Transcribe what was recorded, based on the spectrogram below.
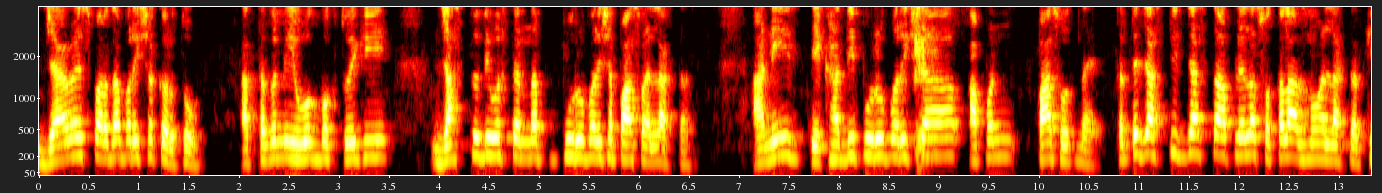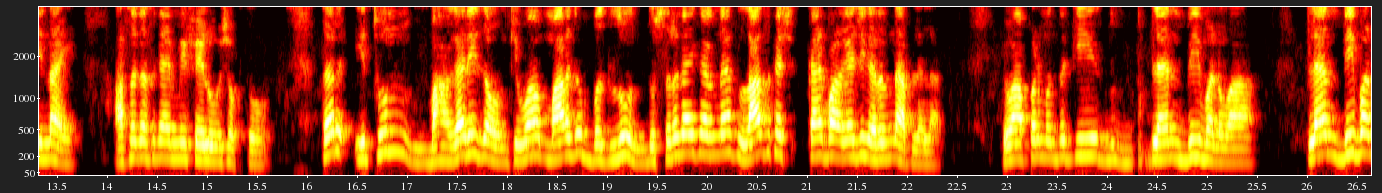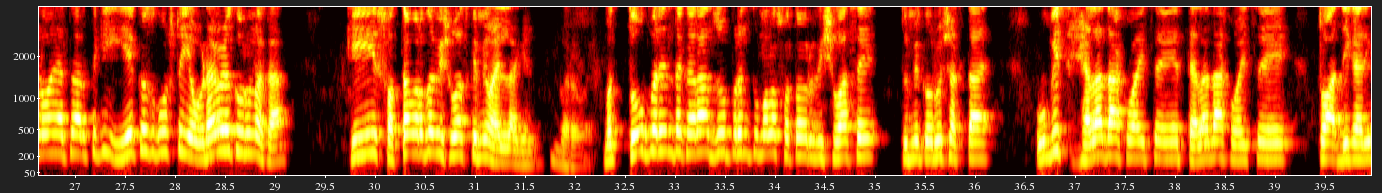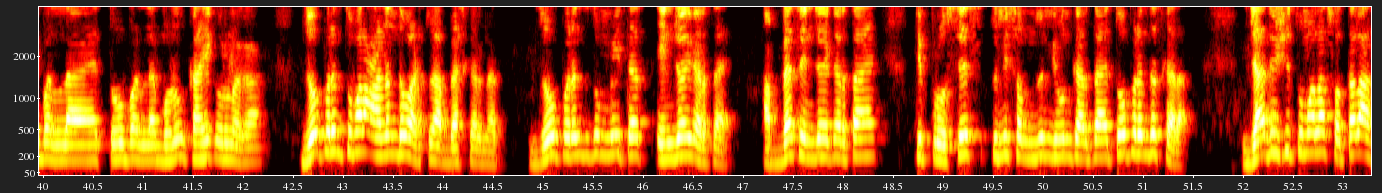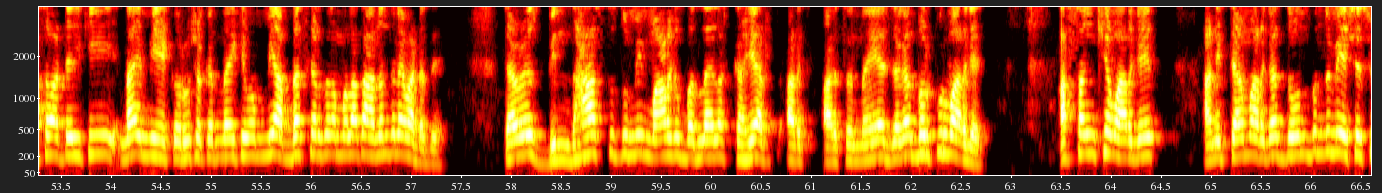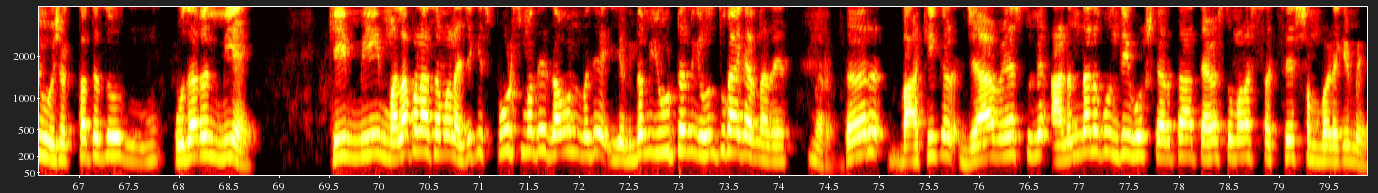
ज्यावेळेस स्पर्धा परीक्षा करतो आत्ताचा मी युवक बघतोय की जास्त दिवस त्यांना पूर्व परीक्षा पास व्हायला लागतात. आणि एखादी पूर्व परीक्षा आपण पास होत नाही तर ते जास्तीत जास्त आपल्याला स्वतःला आजमावायला लागतात की नाही असं कसं काय मी फेल होऊ शकतो? तर इथून माघारी जाऊन किंवा मार्ग बदलून दुसरं काय करण्यात लाज कशी काय बाळगायची गरज नाही आपल्याला. किंवा आपण म्हणतो की प्लॅन बी बनवा. प्लॅन बी बनवा याचा अर्थ की एकच गोष्ट एवढ्या वेळ करू नका की स्वतःवरचा विश्वास कमी व्हायला लागेल. बरोबर. मग तोपर्यंत करा जोपर्यंत तुम्हाला स्वतःवर विश्वास आहे तुम्ही करू शकताय. उगीच ह्याला दाखवायचंय त्याला दाखवायचंय तो अधिकारी बनलाय तो बनलाय म्हणून काही करू नका. जोपर्यंत तुम्हाला आनंद वाटतोय अभ्यास करण्यात जोपर्यंत तुम्ही त्यात एन्जॉय करताय अभ्यास एन्जॉय करताय ती प्रोसेस तुम्ही समजून घेऊन करताय तोपर्यंतच करा. ज्या दिवशी तुम्हाला स्वतःला असं वाटेल की नाही मी हे करू शकत नाही किंवा मी अभ्यास करताना मला आता आनंद नाही वाटत आहे त्यावेळेस बिनधास्त तुम्ही मार्ग बदलायला काही अड- अड- अडचण नाही या जगात भरपूर मार्ग आहेत. असंख्य मार्ग आहेत आणि त्या मार्गात जाऊन पण तुम्ही यशस्वी होऊ शकता. त्याचं उदाहरण मी आहे की मी मला पण असं म्हणायचे की स्पोर्ट्समध्ये जाऊन म्हणजे एकदम यू टर्न घेऊन तू काय करणार आहेस? तर बाकी ज्या वेळेस तुम्ही आनंदानं कोणतीही गोष्ट करता त्यावेळेस तुम्हाला सक्सेस शंभर टक्के मिळेल.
